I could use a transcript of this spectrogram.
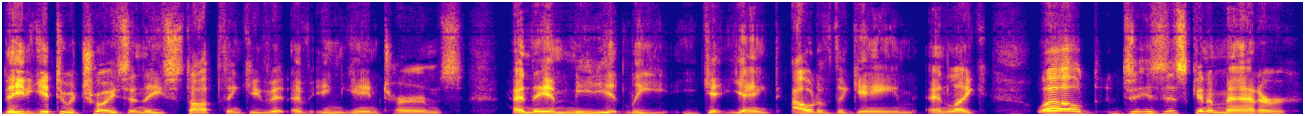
they get to a choice and they stop thinking of it of in-game terms and they immediately get yanked out of the game and like, well, is this going to matter?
